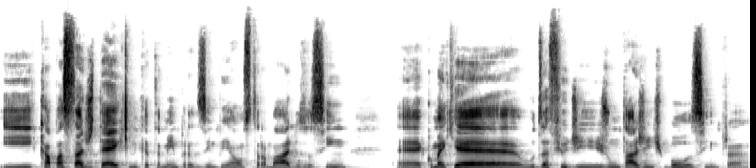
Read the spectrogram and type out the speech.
e capacidade técnica também pra desempenhar uns trabalhos, assim. É, como é que é o desafio de juntar gente boa, assim, pra,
